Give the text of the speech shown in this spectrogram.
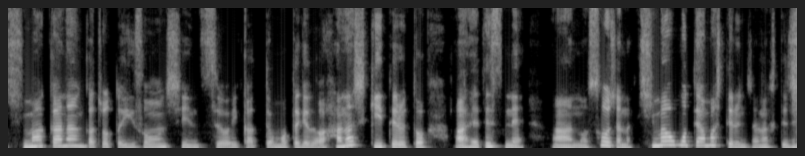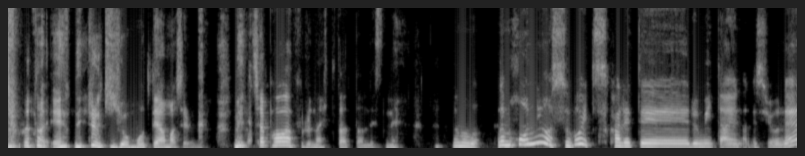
暇かなんかちょっと依存心強いかって思ったけど話聞いてるとあれですねあのそうじゃなく暇を持て余してるんじゃなくて自分のエネルギーを持て余してる めっちゃパワフルな人だったんですね。でもでも本人はすごい疲れてるみたいなんですよね。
